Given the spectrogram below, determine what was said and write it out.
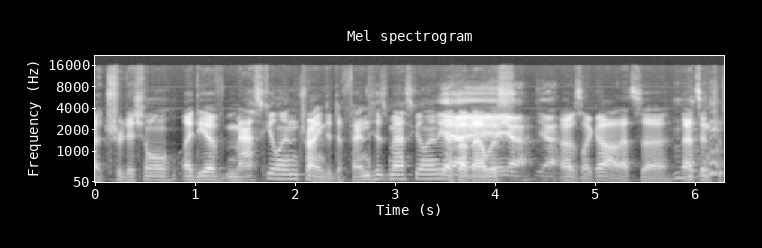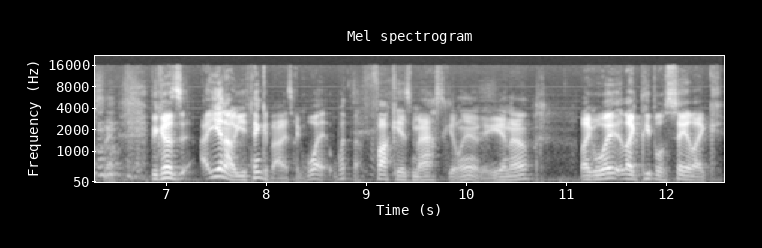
a traditional idea of masculine, trying to defend his masculinity. Yeah, I thought yeah, that was, yeah, yeah. I was like, oh, that's uh, that's interesting, because you know, you think about it, it's like, what, what the fuck is masculinity? You know, like what, like people say like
